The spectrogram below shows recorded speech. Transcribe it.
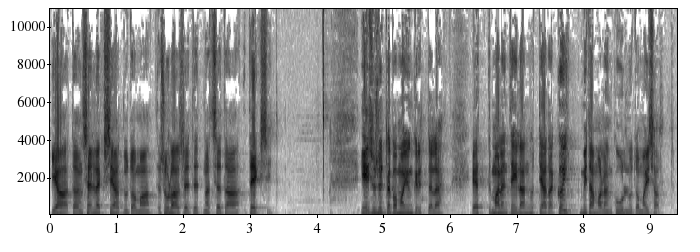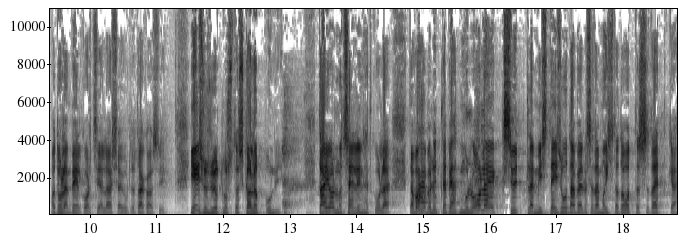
ja ta on selleks seadnud oma sulased, et nad seda teeksid. Jeesus ütleb oma jüngritele, et ma olen teile andnud teada kõik, mida ma olen kuulnud oma isalt. ma tulen veel kord selle asja juurde tagasi. Jeesus jutlustas ka lõpuni ta ei olnud selline, et kuule, ta vahepeal ütleb jah, et mul oleks ütlemist, ei suuda veel seda mõista, ta ootas seda hetke.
